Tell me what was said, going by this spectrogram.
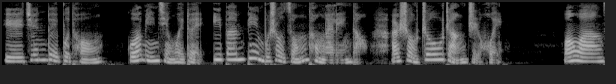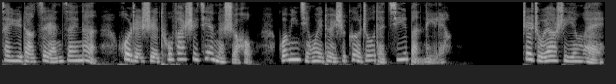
与军队不同，国民警卫队一般并不受总统来领导，而受州长指挥。往往在遇到自然灾难或者是突发事件的时候，国民警卫队是各州的基本力量。这主要是因为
